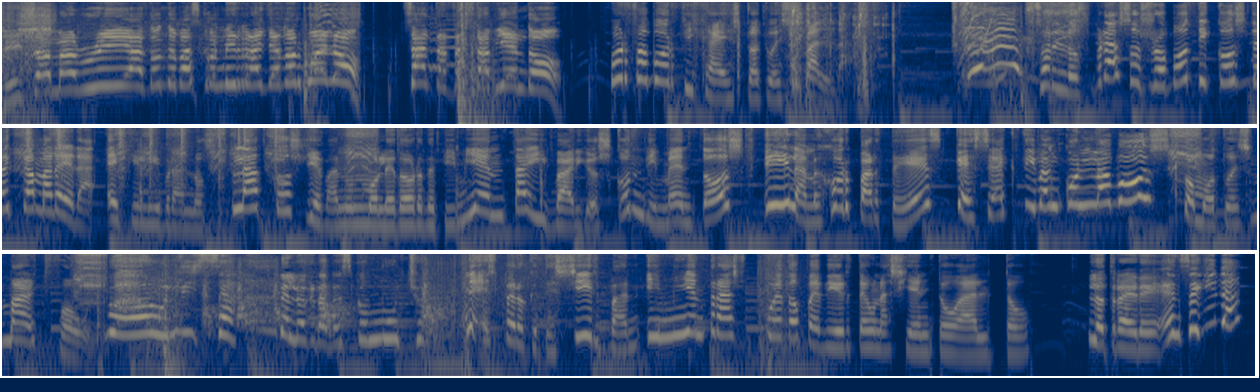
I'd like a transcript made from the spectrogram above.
¡Lisa María! ¿Dónde vas con mi rayador vuelo? ¡Santa te está viendo! Por favor, fija esto a tu espalda. Son los brazos robóticos de camarera. Equilibran los platos, llevan un moledor de pimienta y varios condimentos. Y la mejor parte es que se activan con la voz, como tu smartphone. ¡Wow, Lisa! Te lo agradezco mucho. Espero que te sirvan y mientras puedo pedirte un asiento alto. Lo traeré enseguida.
